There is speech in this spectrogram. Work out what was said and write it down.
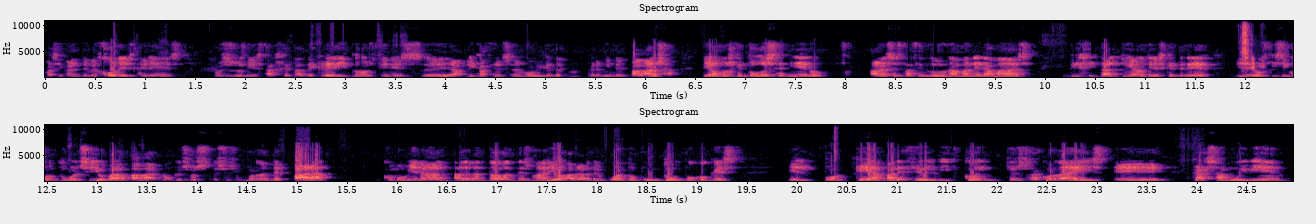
básicamente mejores. Tienes, pues eso, tienes tarjetas de créditos, tienes eh, aplicaciones en el móvil que te permiten pagar. O sea, digamos que todo ese dinero ahora se está haciendo de una manera más digital. Tú ya no tienes que tener dinero físico en tu bolsillo para pagar, ¿no? Que eso es, eso es importante para como bien ha adelantado antes Mario, hablar del cuarto punto, un poco que es el por qué apareció el Bitcoin, que os acordáis, eh, casa muy bien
